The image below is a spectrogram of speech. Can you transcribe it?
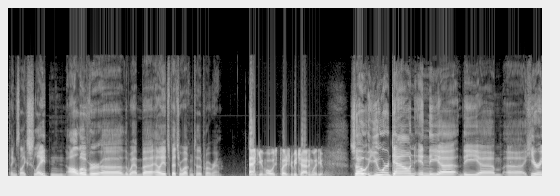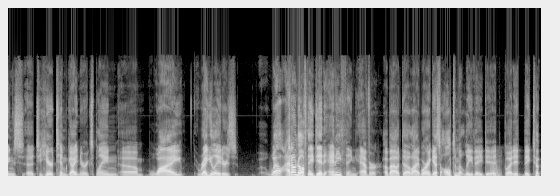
things like Slate and all over uh, the web. Uh, Eliot Spitzer, welcome to the program. Thank you. Always a pleasure to be chatting with you. So you were down in the uh, the um, uh, hearings uh, to hear Tim Geithner explain um, why regulators. Well, I don't know if they did anything ever about uh, LIBOR. I guess ultimately they did, but it, they took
